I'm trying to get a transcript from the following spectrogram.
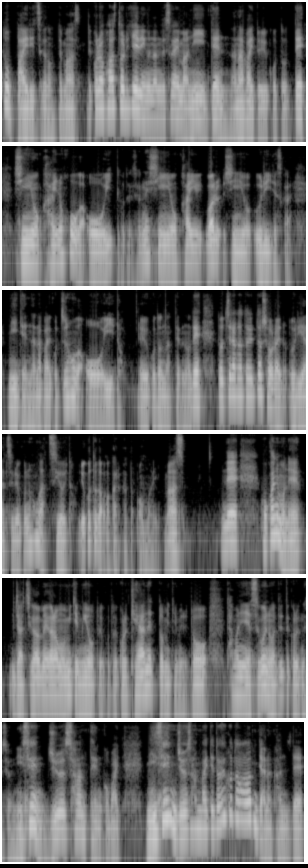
と倍率が載ってます。で、これはファーストリテイリングなんですが、今2.7倍ということで、信用買いの方が多いってことですよね。信用買い割る信用売りですから、2.7倍こっちの方が多いということになってるので、どちらかというと将来の売り圧力の方が強いということがわかるかと思います。で、他にもね、じゃあ違う銘柄も見てみようということで、これケアネット見てみると、たまにね、すごいのが出てくるんですよ。2013.5倍。2013倍ってどういうこと？みたいな感じで、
